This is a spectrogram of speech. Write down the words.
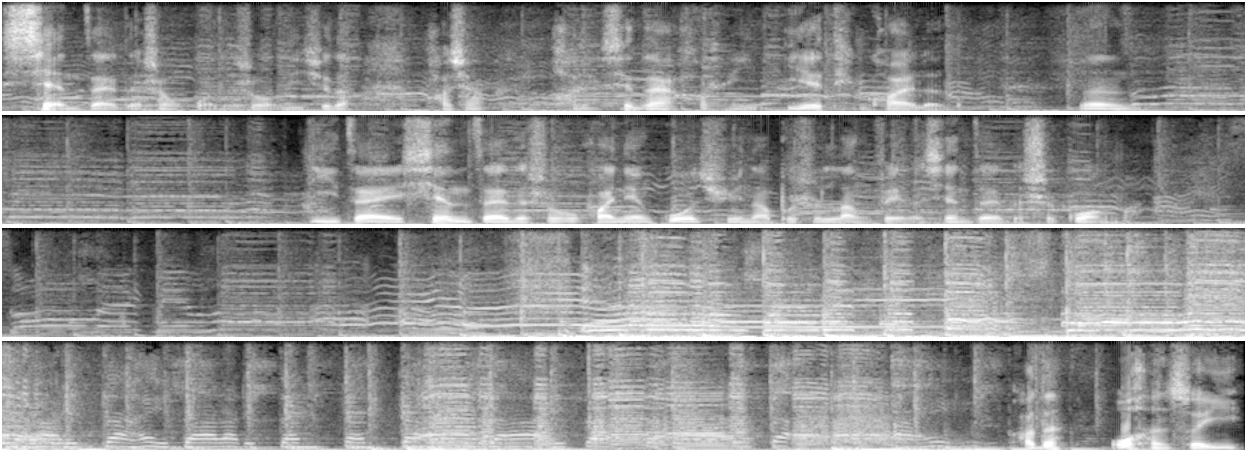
现在的生活的时候，你觉得好像好像现在好像也挺快乐的。嗯，你在现在的时候怀念过去，那不是浪费了现在的时光吗？好的，我很随意，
